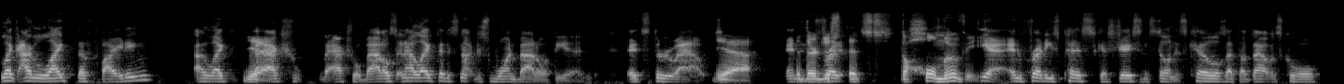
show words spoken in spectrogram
Like I like the fighting. I like the actual the actual battles, and I like that it's not just one battle at the end. It's throughout. Yeah, and they're just it's the whole movie. yeah, and Freddy's pissed because Jason's still in his kills. I thought that was cool.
